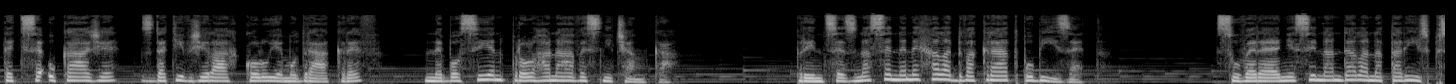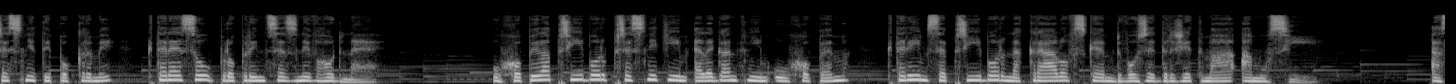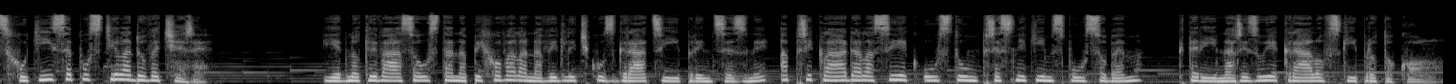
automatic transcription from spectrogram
Teď se ukáže, zda ti v žilách koluje modrá krev, nebo si jen prolhaná vesničanka. Princezna se nenechala dvakrát pobízet. Suverénně si nandala na talíř přesně ty pokrmy, které jsou pro princezny vhodné. Uchopila příbor přesně tím elegantním úchopem, kterým se příbor na královském dvoře držet má a musí. A s chutí se pustila do večeře. Jednotlivá sousta napichovala na vidličku z grácí princezny a přikládala si je k ústům přesně tím způsobem, který nařizuje královský protokol.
